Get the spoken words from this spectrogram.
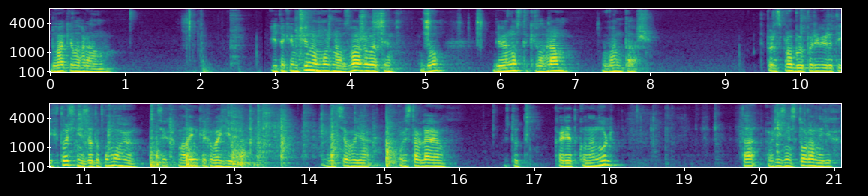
2 кг. І таким чином можна зважувати до 90 кг вантаж. Тепер спробую перевірити їх точність за допомогою цих маленьких вагів. Для цього я виставляю ось тут каретку на 0 та в різні сторони їх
